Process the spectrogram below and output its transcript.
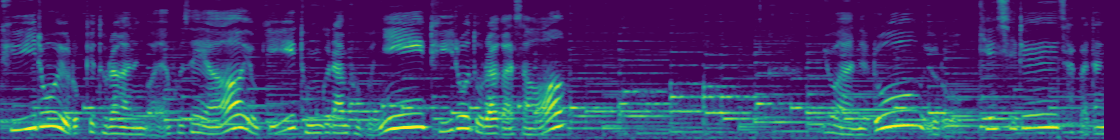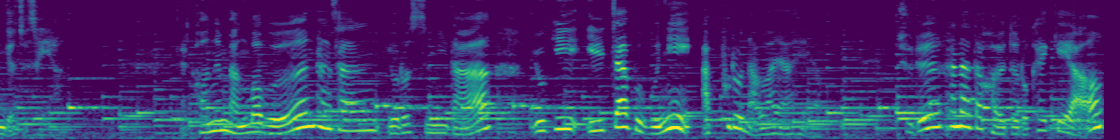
뒤로 이렇게 돌아가는 거예요. 보세요. 여기 동그란 부분이 뒤로 돌아가서 요 안으로 이렇게 실을 잡아당겨 주세요. 자, 거는 방법은 항상 이렇습니다. 여기 일자 부분이 앞으로 나와야 해요. 줄을 하나 더 걸도록 할게요.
